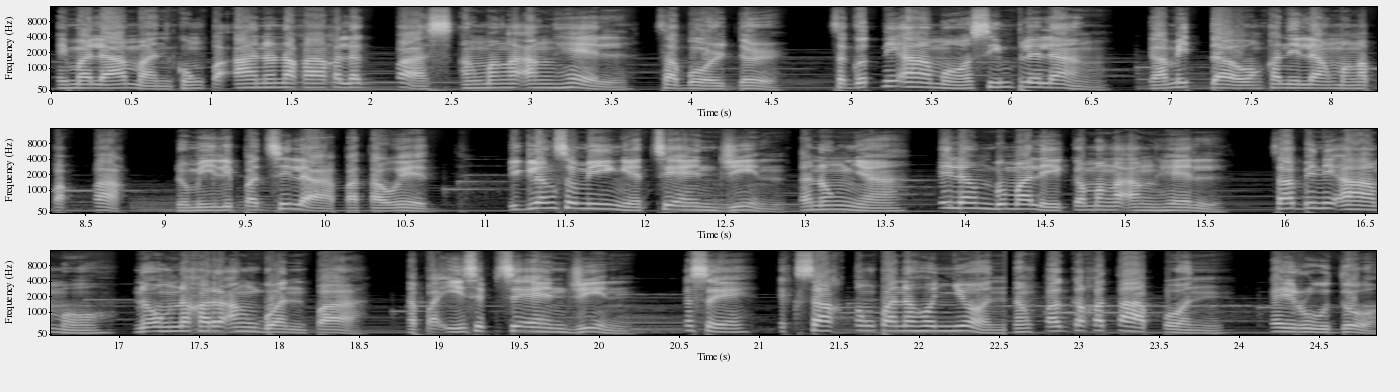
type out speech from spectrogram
ay malaman kung paano nakakalagpas ang mga anghel sa border. Sagot ni Amo, simple lang. Gamit daw ang kanilang mga pakpak. Lumilipad sila patawid. Biglang sumingit si Engine. Tanong niya, kailan bumalik ang mga anghel? Sabi ni Amo, noong nakaraang buwan pa. Napaisip si Engine kasi eksaktong panahon yon ng pagkakatapon kay Rudo.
